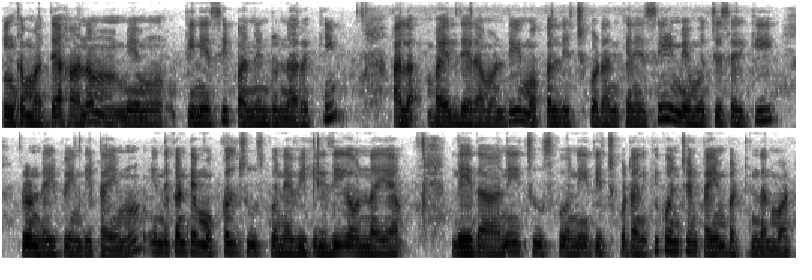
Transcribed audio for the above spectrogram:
ఇంకా మధ్యాహ్నం మేము తినేసి పన్నెండున్నరకి అలా బయలుదేరామండి మొక్కలు తెచ్చుకోవడానికి అనేసి. మేము వచ్చేసరికి రెండు అయిపోయింది టైము. ఎందుకంటే మొక్కలు చూసుకొని అవి హెల్తీగా ఉన్నాయా లేదా అని చూసుకొని తెచ్చుకోవడానికి కొంచెం టైం పట్టిందనమాట.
